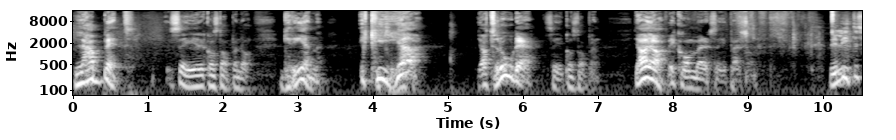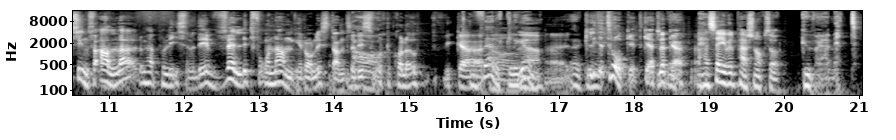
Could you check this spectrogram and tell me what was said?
Labbet, säger konstapeln då. Gren. Ikea? Jag tror det, säger konstapeln. Ja, ja, vi kommer, säger Persson. Det är lite synd för alla de här poliserna. Det är väldigt få namn i rollistan, så det är Ja. svårt att kolla upp vilka... Verkligen. Ja. Lite tråkigt, kan jag tycka. Här säger väl Persson också, Gud vad jag är mätt.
